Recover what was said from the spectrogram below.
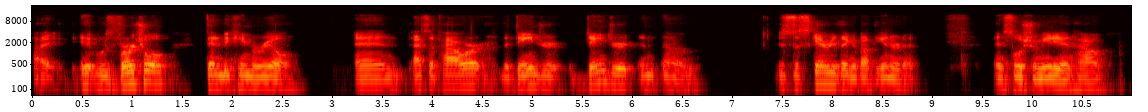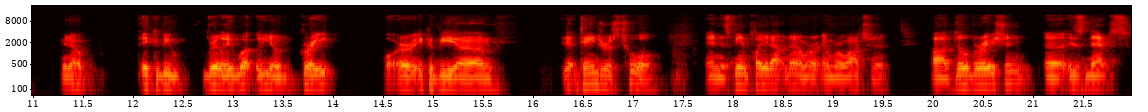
Uh, it was virtual, then it became real, and that's the power, the danger, danger, and um, just the scary thing about the internet and social media and how you know it could be really what you know great, or it could be um, a dangerous tool, and it's being played out now, and we're watching it. Uh, deliberation uh, is next.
